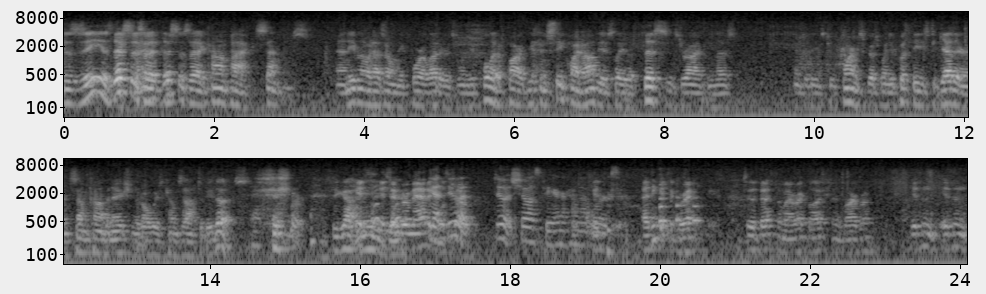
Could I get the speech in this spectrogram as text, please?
The Z is. This the is a, this is a compact sentence, and even though it has only four letters, when you pull it apart, you can see quite obviously that this is derived from this into these two forms, because when you put these together in some combination, it always comes out to be this. You got me. It's, it's a Jim. grammatical Yeah, do joke. it, do it, show us, Pierre, how that It's- works. I think it's a great, to the best of my recollection, Barbara, isn't, isn't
